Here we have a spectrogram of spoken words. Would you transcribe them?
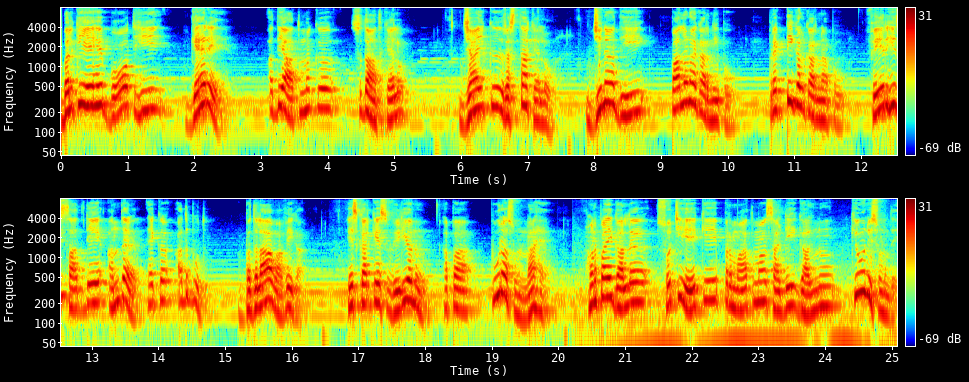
ਬਲਕਿ ਇਹ ਬਹੁਤ ਹੀ ਗਹਿਰੇ ਅਧਿਆਤਮਕ ਸਿਧਾਂਤ ਕਹਿ ਲਓ ਜਾਂ ਇੱਕ ਰਸਤਾ ਕਹਿ ਲਓ ਜਿਨ੍ਹਾਂ ਦੀ ਪਾਲਣਾ ਕਰਨੀ ਪਊ, ਪ੍ਰੈਕਟੀਕਲ ਕਰਨਾ ਪਊ, ਫਿਰ ਹੀ ਸਾਡੇ ਅੰਦਰ ਇੱਕ ਅਦਭੁਤ ਬਦਲਾਅ ਆਵੇਗਾ। ਇਸ ਕਰਕੇ ਇਸ ਵੀਡੀਓ ਨੂੰ ਆਪਾਂ ਪੂਰਾ ਸੁਣਨਾ ਹੈ। ਹੁਣ ਆਪਾਂ ਇਹ ਗੱਲ ਸੋਚੀਏ ਕਿ ਪ੍ਰਮਾਤਮਾ ਸਾਡੀ ਗੱਲ ਨੂੰ ਕਿਉਂ ਨਹੀਂ ਸੁਣਦੇ?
